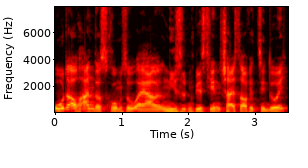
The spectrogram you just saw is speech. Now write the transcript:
oder auch andersrum, so, ja, nieselt ein bisschen, scheiß drauf, wir ziehen durch.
